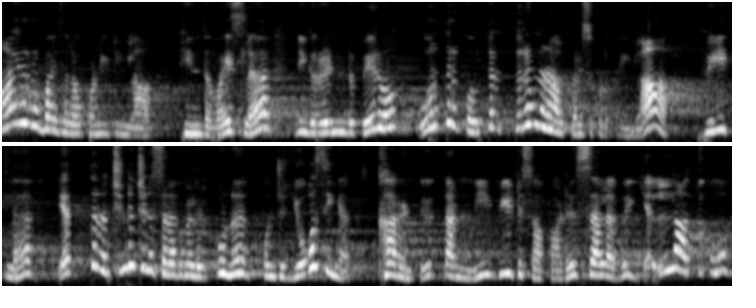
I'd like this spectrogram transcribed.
ஆயிரம் ரூபாய் செலவு பண்ணிட்டீங்களா? இந்த வயசுல நீங்க ரெண்டு பேரும் ஒருத்தருக்கு ஒருத்தர் திருமண நாள் பரிசு கொடுக்குறீங்களா? வீட்டில் எத்தனை சின்ன சின்ன செலவுகள் இருக்குன்னு கொஞ்சம் யோசிங்க. கரண்ட்டு தண்ணி வீட்டு சாப்பாடு செலவு எல்லாத்துக்கும்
